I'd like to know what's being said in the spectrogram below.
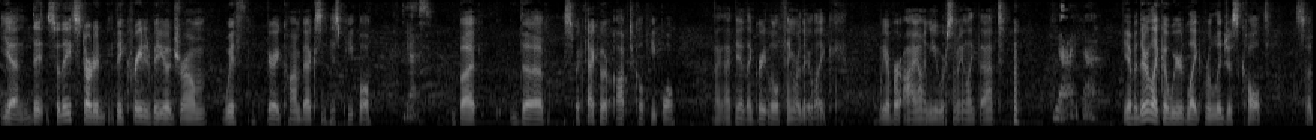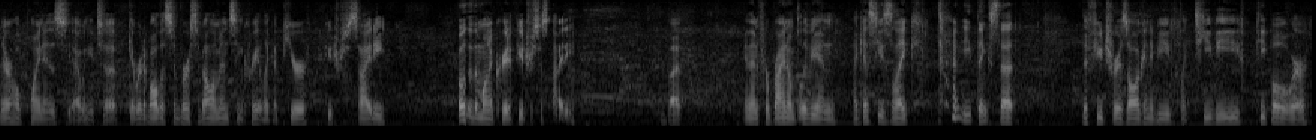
Yeah, they, so they started, they created Videodrome with Barry Convex and his people, Yes. but the spectacular optical people. I, I, they had that great little thing where they're like, "We have our eye on you" or something like that. yeah, yeah. Yeah, but they're like a weird like religious cult. So their whole point is, yeah, we need to get rid of all the subversive elements and create like a pure future society. Both of them want to create a future society. But and then for Brian O'Blivion, I guess he's like he thinks that the future is all going to be like TV people where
